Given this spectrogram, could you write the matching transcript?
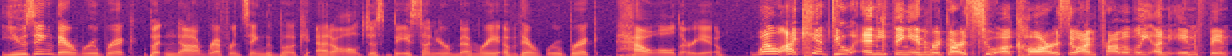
using their rubric but not referencing the book at all, just based on your memory of their rubric, how old are you? Well, I can't do anything in regards to a car, so I'm probably an infant.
